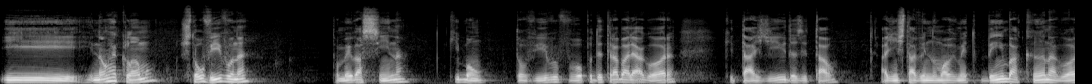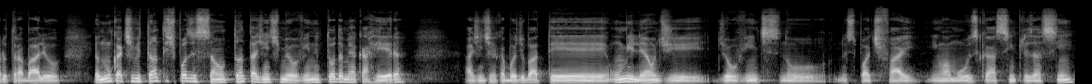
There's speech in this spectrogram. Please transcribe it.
E, e não reclamo, estou vivo, né? Tomei vacina, que bom, estou vivo, vou poder trabalhar agora, quitar as dívidas e tal. A gente está vindo num movimento bem bacana agora, o trabalho... Eu nunca tive tanta exposição, tanta gente me ouvindo em toda a minha carreira. A gente acabou de bater um milhão de, de ouvintes no, no Spotify em uma música simples assim,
